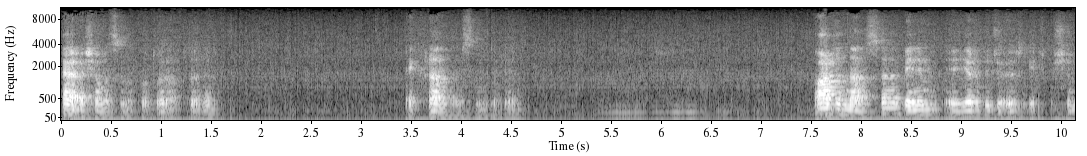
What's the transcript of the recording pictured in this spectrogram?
her aşamasının fotoğrafları, ekran resimleri, ardındansa benim e, yaratıcı özgeçmişim,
